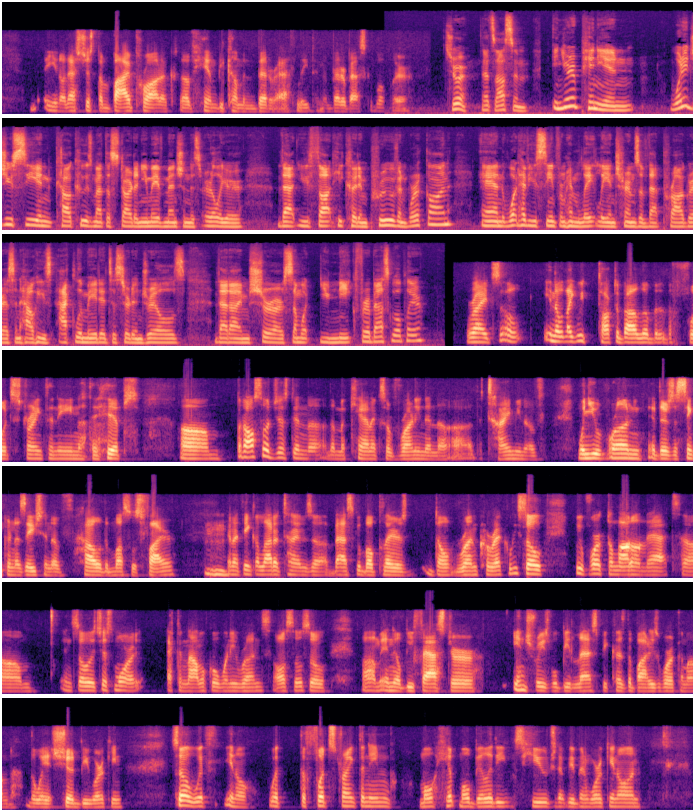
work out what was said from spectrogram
you know, that's just a byproduct of him becoming a better athlete and a better basketball player. Sure, that's awesome. In your opinion, what did you see in Kyle Kuzma at the start, and you may have mentioned this earlier, that you thought he could improve and work on? And what have you seen from him lately in terms of that progress and how he's acclimated to certain drills that I'm sure are somewhat unique for a basketball player? Right. So, you know, like we talked about a little bit of the foot strengthening, the hips, um, but also just in the, the mechanics of running and the, uh, the timing of when you run, there's a synchronization of how the muscles fire. And I think a lot of times uh, basketball players don't run correctly. So we've worked a lot on that. Um, and so it's just more economical when he runs also. So, um, and it'll be faster. Injuries will be less because the body's working on the way it should be working. So with, you know, with the foot strengthening, mo- hip mobility was huge that we've been working on.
